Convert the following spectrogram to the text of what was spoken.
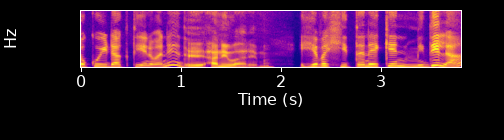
ලොකු ඉඩක් තියෙනව නේද? ඒ අනිවාර්යයෙන්ම. එහෙව හිතන එකෙන් මිදිලා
